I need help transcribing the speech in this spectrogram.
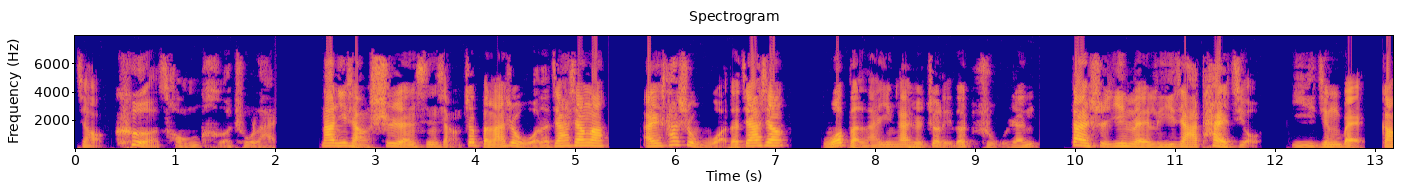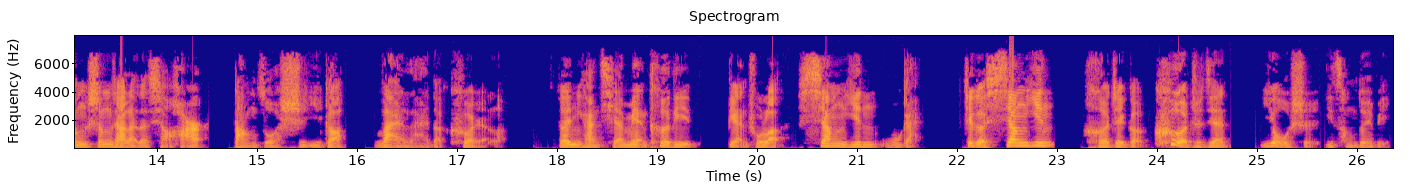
叫“客从何处来”？那你想，诗人心想，这本来是我的家乡啊，哎，它是我的家乡，我本来应该是这里的主人，但是因为离家太久，已经被刚生下来的小孩当做是一个外来的客人了。所以你看，前面特地点出了乡音无改，这个乡音和这个客之间又是一层对比。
